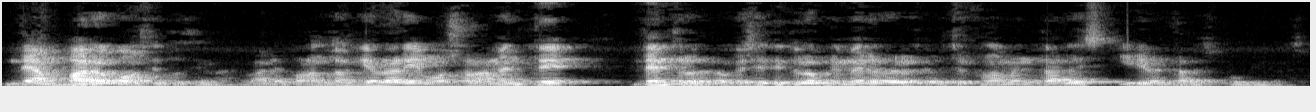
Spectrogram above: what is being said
de amparo constitucional. ¿vale? Por lo tanto, aquí hablaríamos solamente dentro de lo que es el título primero de los derechos fundamentales y libertades públicas.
